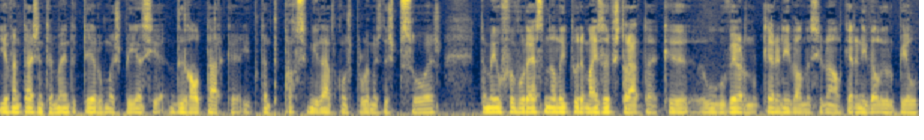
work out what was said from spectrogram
e a vantagem também de ter uma experiência de autarca e, portanto, de proximidade com os problemas das pessoas também o favorece na leitura mais abstrata que o governo, quer a nível nacional, quer a nível europeu,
